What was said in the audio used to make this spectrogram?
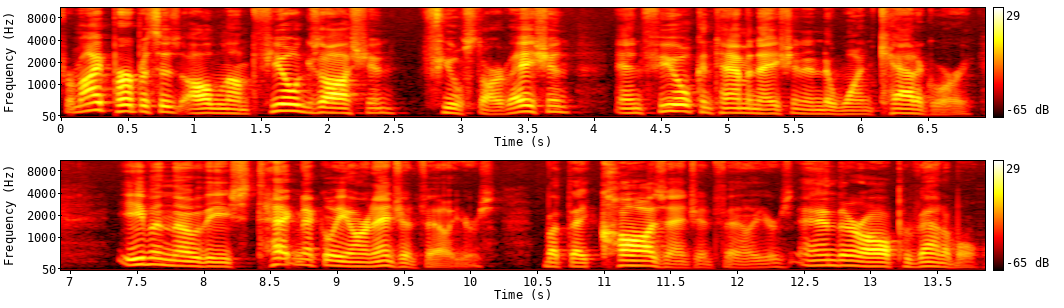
For my purposes, I'll lump fuel exhaustion, fuel starvation, and fuel contamination into one category, even though these technically aren't engine failures, but they cause engine failures, and they're all preventable.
